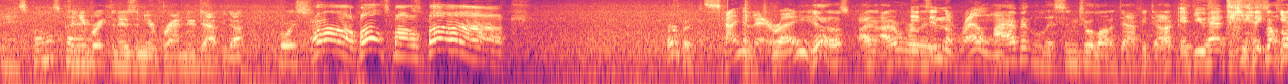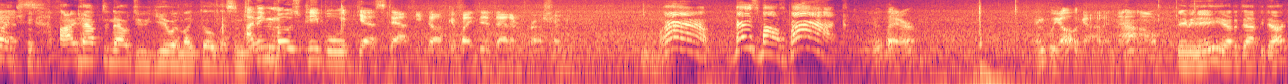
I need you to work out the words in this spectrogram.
Baseball's back. Can you break the news in your brand new Daffy Duck voice? Oh, baseball's back! Perfect. It's kind of there, right? Yeah, that's, I, I don't really. It's in the realm. I haven't listened to a lot of Daffy Duck. if you had to get a so guess. like, I'd have to now do you and like go listen. to I think it. most people would guess Daffy Duck if I did that impression. Wow, baseball's back. You're there. I think we all got it now. BBD, you got a Daffy Duck?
